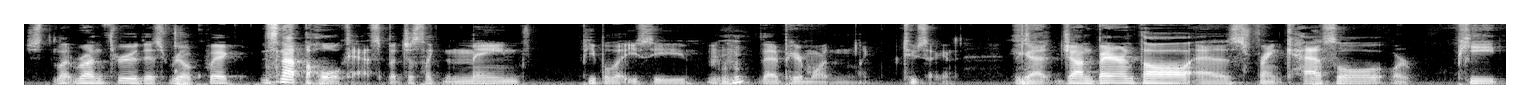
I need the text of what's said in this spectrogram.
Just let run through this real quick. It's not the whole cast, but just like the main people that you see mm-hmm, mm-hmm. that appear more than like two seconds. We got Jon Bernthal as Frank Castle or Pete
